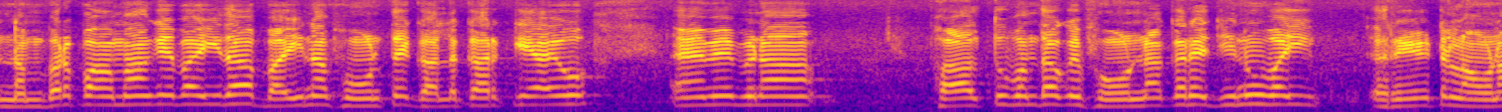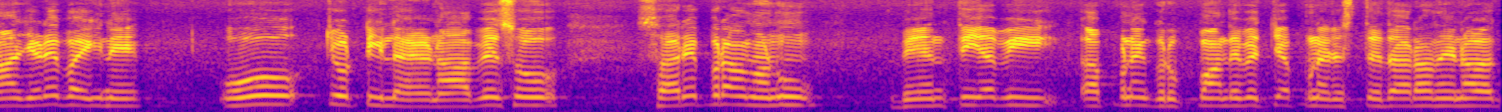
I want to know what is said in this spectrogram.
ਨੰਬਰ ਪਾਵਾਂਗੇ ਬਾਈ ਦਾ। ਬਾਈ ਨਾਲ ਫੋਨ ਤੇ ਗੱਲ ਕਰਕੇ ਆਇਓ। ਐਵੇਂ ਬਿਨਾ ਫਾਲਤੂ ਬੰਦਾ ਕੋਈ ਫੋਨ ਨਾ ਕਰੇ, ਜਿਹਨੂੰ ਬਾਈ ਰੇਟ ਲਾਉਣਾ ਜਿਹੜੇ ਬਾਈ ਨੇ, ਉਹ ਝੋਟੀ ਲੈਣ ਆਵੇ। ਸੋ ਸਾਰੇ ਭਰਾਵਾਂ ਨੂੰ ਬੇਨਤੀ ਆ ਵੀ ਆਪਣੇ ਗਰੁੱਪਾਂ ਦੇ ਵਿੱਚ, ਆਪਣੇ ਰਿਸ਼ਤੇਦਾਰਾਂ ਦੇ ਨਾਲ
